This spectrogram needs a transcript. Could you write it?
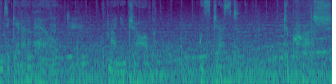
And to get out of hell, my new job was just to crush.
